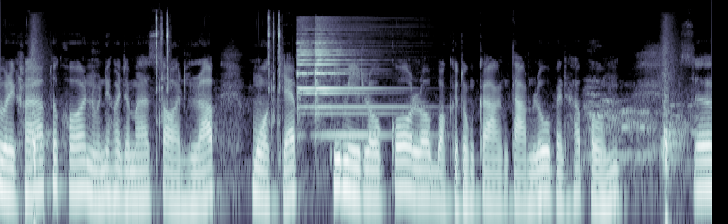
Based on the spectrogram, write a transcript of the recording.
สวัสดีครับทุกคนวันนี้ผมจะมาสอนรับหมวกแก๊ปที่มีโลโก้โลบอกอยู่ตรงกลางตามรูปนะครับผม ซึ่ง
